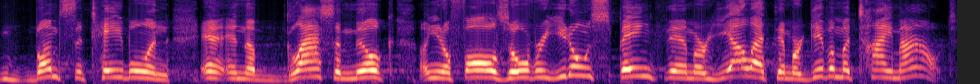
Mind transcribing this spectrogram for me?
bumps the table and, and, and the glass of milk uh, you know, falls over, you don't spank them or yell at them or give them a timeout.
